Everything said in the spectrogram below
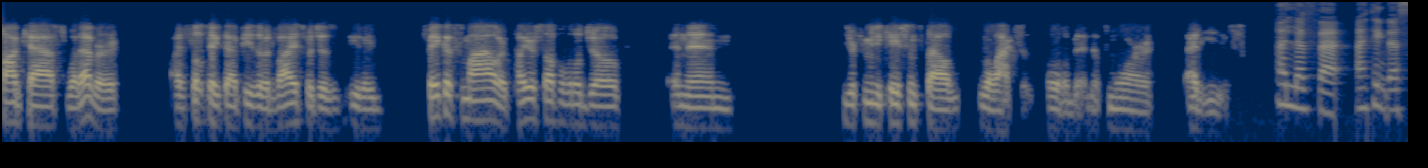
podcast, whatever, I still take that piece of advice, which is either fake a smile or tell yourself a little joke, and then your communication style relaxes a little bit and it's more at ease. I love that. I think that's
